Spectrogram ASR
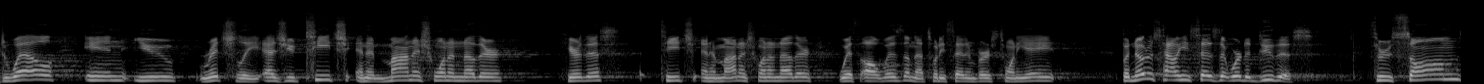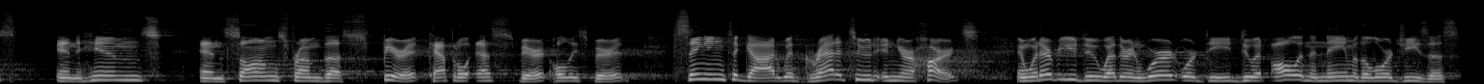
dwell in you richly as you teach and admonish one another. Hear this? Teach and admonish one another with all wisdom. That's what he said in verse 28. But notice how he says that we're to do this through psalms and hymns and songs from the Spirit, capital S Spirit, Holy Spirit, singing to God with gratitude in your hearts and whatever you do, whether in word or deed, do it all in the name of the Lord Jesus,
